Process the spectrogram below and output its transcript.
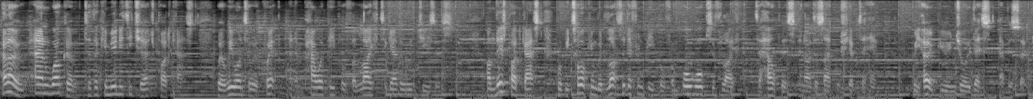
Hello, and welcome to the Community Church podcast, where we want to equip and empower people for life together with Jesus. On this podcast, we'll be talking with lots of different people from all walks of life to help us in our discipleship to Him. We hope you enjoy this episode.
